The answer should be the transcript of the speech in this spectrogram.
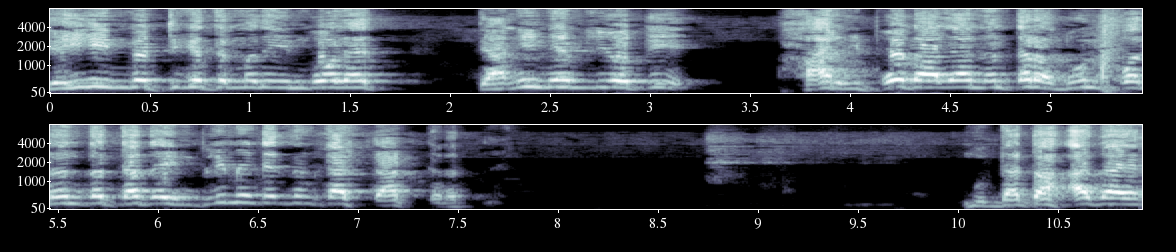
तेही इन्व्हेस्टिगेशनमध्ये इन्व्हॉल्व आहेत. त्यांनी नेमली होती. हा रिपोर्ट आल्यानंतर अजूनपर्यंत त्याचं इम्प्लिमेंटेशन का स्टार्ट करत नाही? मुद्दा तर हाच आहे.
